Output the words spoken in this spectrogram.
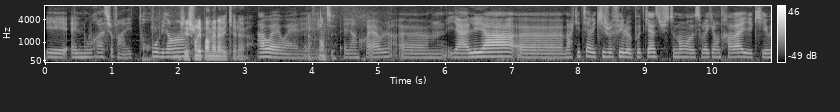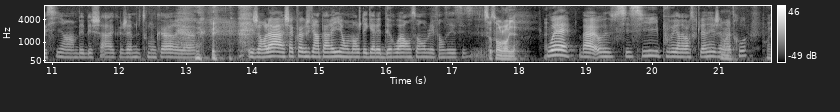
Et elle nous rassure, enfin elle est trop bien. J'ai échangé par mail avec elle. euh, Ah ouais, ouais, elle est, gentille. elle est incroyable. Euh, Il y a Léa euh, Marchetti avec qui je fais le podcast justement euh, sur lequel on travaille et qui est aussi un bébé chat que j'aime de tout mon cœur. Et, et genre là, à chaque fois que je viens à Paris, on mange des galettes des rois ensemble. Et, c'est- c'est- Surtout en janvier. Ouais, bah euh, si, si, il pouvait y en avoir toute l'année, j'aimerais Ouais. trop. Ouais.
